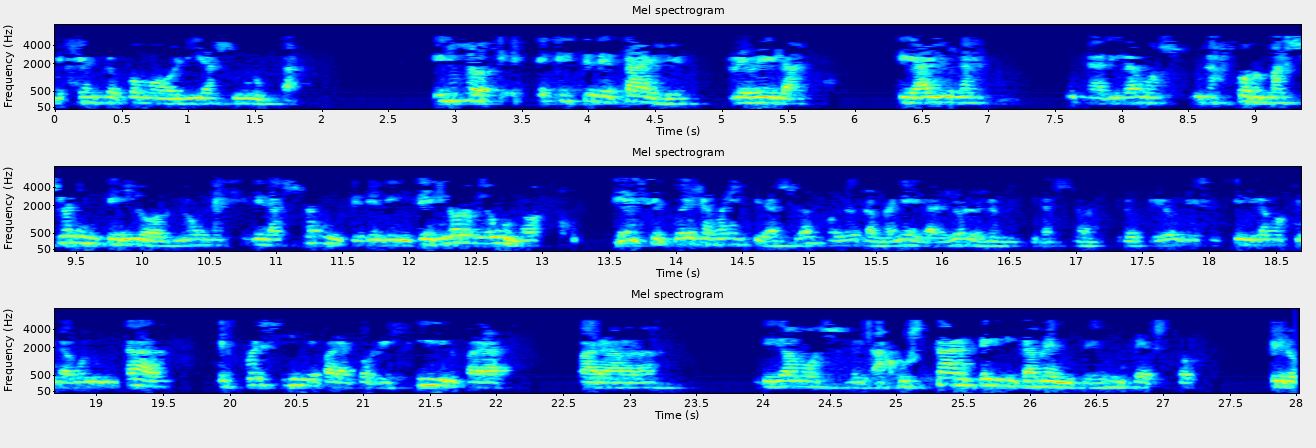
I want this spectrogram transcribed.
por ejemplo, cómo olía su nuca. Esto, este, este detalle revela que hay una, una, digamos, una formación interior, ¿no? Una generación interior, el interior de uno, que se puede llamar inspiración por de otra manera, yo lo llamo inspiración, pero creo que es así, digamos que la voluntad después sirve para corregir, para, para digamos, ajustar técnicamente un texto, pero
